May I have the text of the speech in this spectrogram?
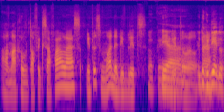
almarhum Taufik Safalas itu semua ada di Blitz Oke. Iya. Gitu. Itu Nah. gede tuh.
